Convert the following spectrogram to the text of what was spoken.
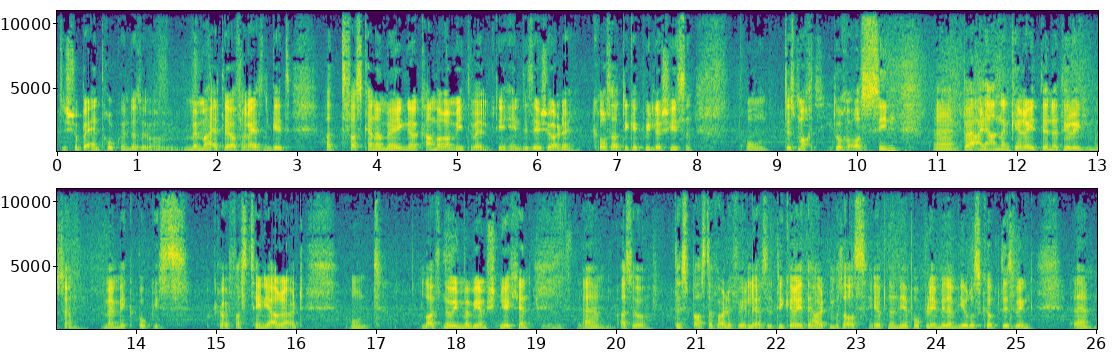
das ist schon beeindruckend. Also wenn man heute auf Reisen geht, hat fast keiner mehr irgendeine Kamera mit, weil die Handys eh schon alle großartige Bilder schießen und das macht durchaus Sinn. Äh, bei allen anderen Geräten natürlich, ich muss sagen, mein MacBook ist glaube ich fast zehn Jahre alt und läuft nur immer wie am Schnürchen. Ähm, also das passt auf alle Fälle. Also die Geräte halten was aus. Ich habe noch nie ein Problem mit einem Virus gehabt, deswegen ähm,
